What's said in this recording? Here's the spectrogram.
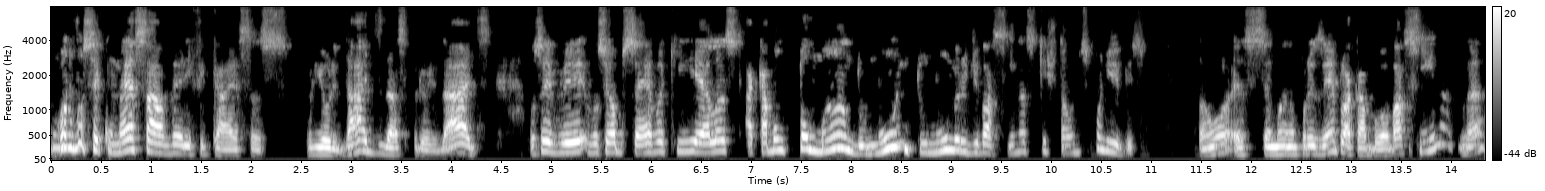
Quando você começa a verificar essas prioridades das prioridades, você vê, você observa que elas acabam tomando muito número de vacinas que estão disponíveis. Então, essa semana, por exemplo, acabou a vacina, né?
